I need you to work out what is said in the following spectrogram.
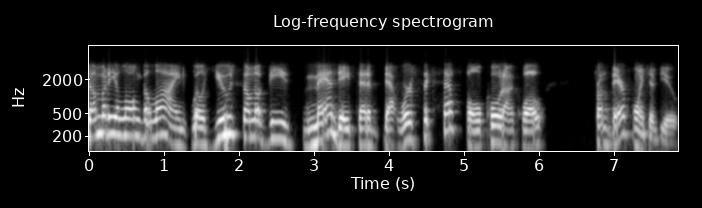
somebody along the line will use some of these mandates that have, that were successful, quote unquote, from their point of view.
